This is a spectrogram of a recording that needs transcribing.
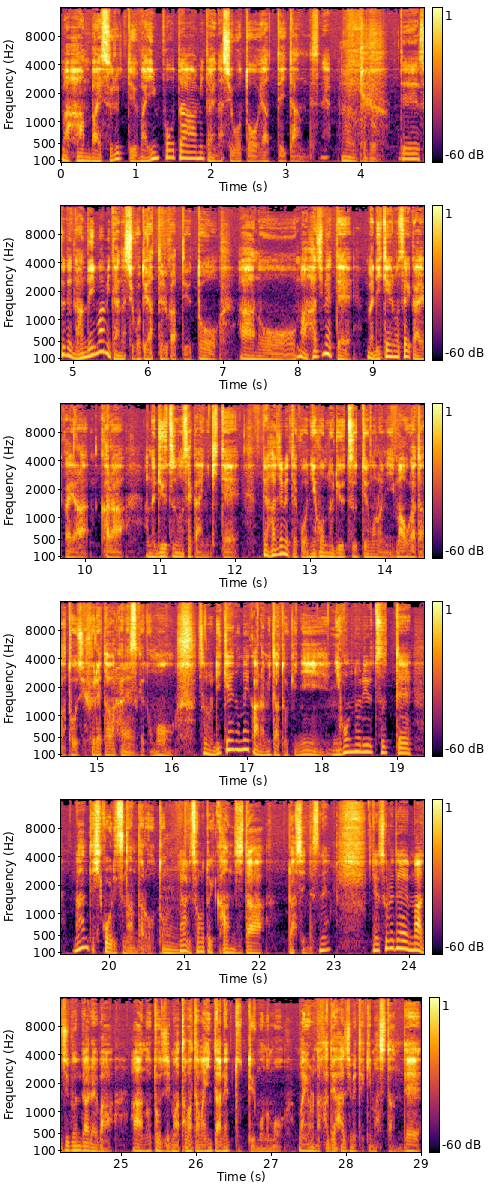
まあ、販売するっていう、まあ、インポーターみたいな仕事をやっていたんですね。なるほど。でそれでなんで今みたいな仕事をやってるかっていうとあの、まあ、初めて、まあ、理系の世界からからあの流通の世界に来てで初めてこう日本の流通っていうものに、まあ、尾形が当時触れたわけですけども、はい、その理系の目から見た時に日本の流通ってなんて非効率なんだろうと、うん、やはりその時感じたらしいんですね。でそれでまあ自分であればあの当時まあたまたまインターネットっていうものもまあ世の中で始めてきましたんで、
